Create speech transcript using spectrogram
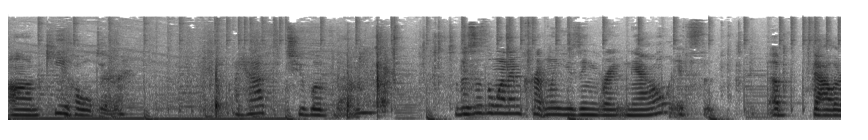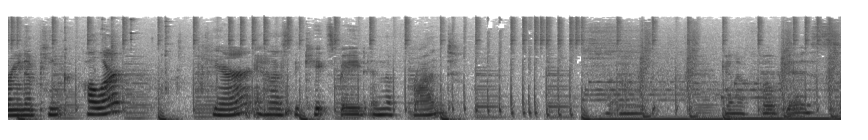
um, key holder. I have two of them. So this is the one I'm currently using right now. It's a ballerina pink color. Here, it has the Kate Spade in the front. gonna focus.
